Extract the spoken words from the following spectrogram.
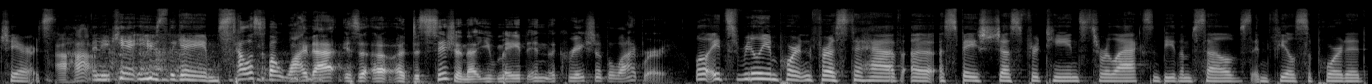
chairs. Aha. And you can't use the games. Tell us about why that is a, a decision that you've made in the creation of the library. Well, it's really important for us to have a, a space just for teens to relax and be themselves and feel supported.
